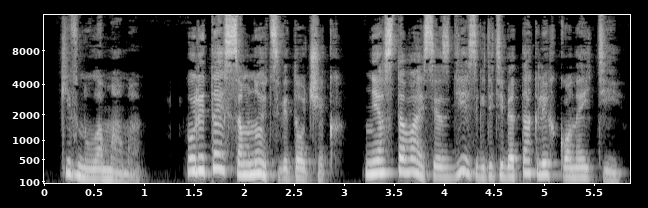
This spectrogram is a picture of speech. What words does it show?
– кивнула мама. «Улетай со мной, цветочек. Не оставайся здесь, где тебя так легко найти».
